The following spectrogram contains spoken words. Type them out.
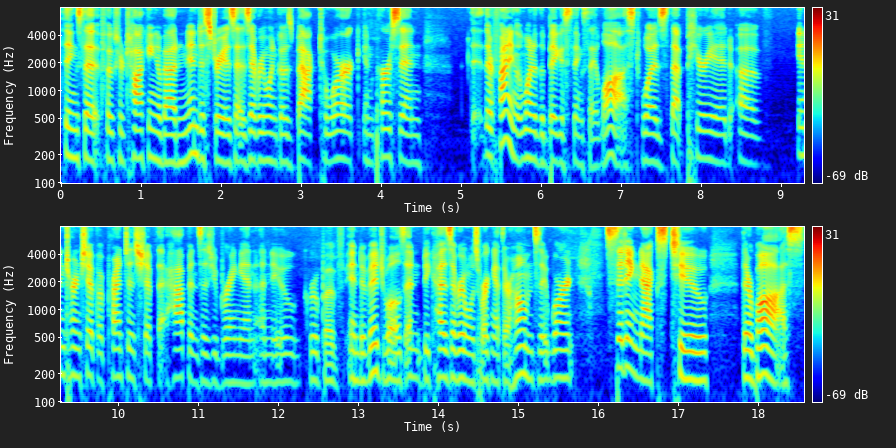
things that folks are talking about in industry is as everyone goes back to work in person they're finding that one of the biggest things they lost was that period of internship apprenticeship that happens as you bring in a new group of individuals. And because everyone was working at their homes they weren't sitting next to their boss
